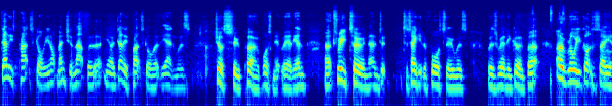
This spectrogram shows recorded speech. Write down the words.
Dennis Praet's goal, you not mentioned that, but uh, you know, Dennis Praet's goal at the end was just superb, wasn't it? Really, and three two, and, and to, take it to four two was was really good. But overall, you've got to say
